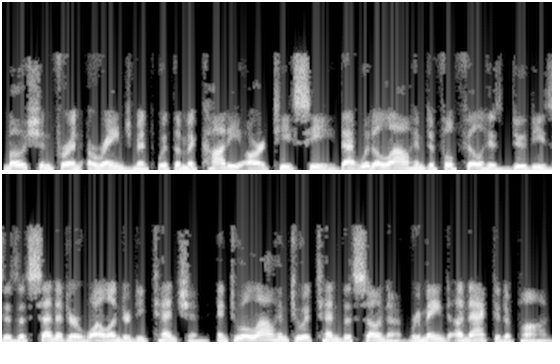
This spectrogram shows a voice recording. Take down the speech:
motion for an arrangement with the Makati RTC that would allow him to fulfill his duties as a senator while under detention, and to allow him to attend the SONA, remained unacted upon.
